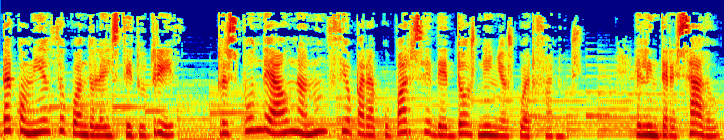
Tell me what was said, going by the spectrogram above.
da comienzo cuando la institutriz responde a un anuncio para ocuparse de dos niños huérfanos. El interesado,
